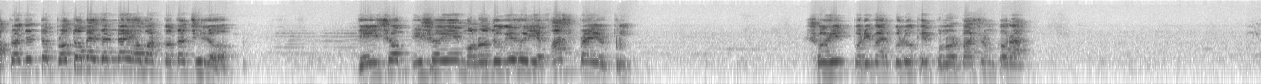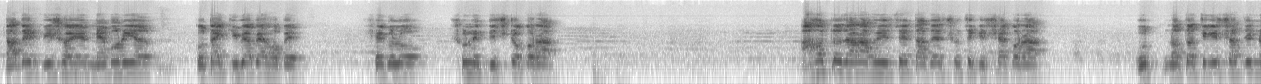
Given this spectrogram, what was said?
আপনাদের তো প্রথম এজেন্ডাই হওয়ার কথা ছিল। যে এইসব বিষয়ে মনোযোগী হয়ে ফার্স্ট প্রায়োরিটি শহীদ পরিবারগুলোকে পুনর্বাসন করা, তাদের বিষয়ে মেমোরিয়াল কোথায় কীভাবে হবে, সেগুলো সুনির্দিষ্ট করা, আহত যারা হয়েছে তাদের সুচিকিৎসা করা, উন্নত চিকিৎসার জন্য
